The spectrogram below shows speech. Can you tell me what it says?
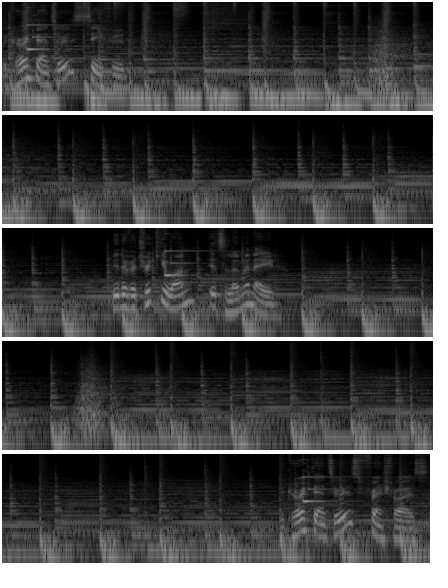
The correct answer is seafood. Bit of a tricky one, it's lemonade. Correct answer is french fries.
